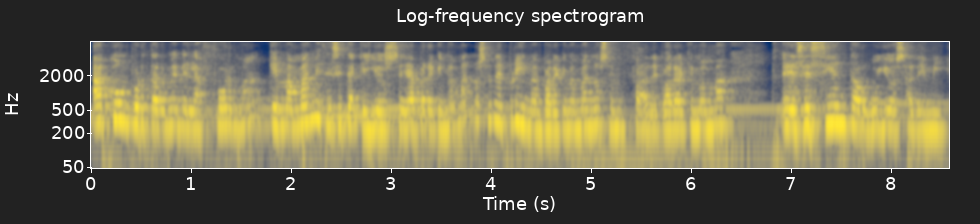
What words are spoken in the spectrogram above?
a comportarme de la forma que mamá necesita que yo sea para que mamá no se deprima, para que mamá no se enfade, para que mamá eh, se sienta orgullosa de mí.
